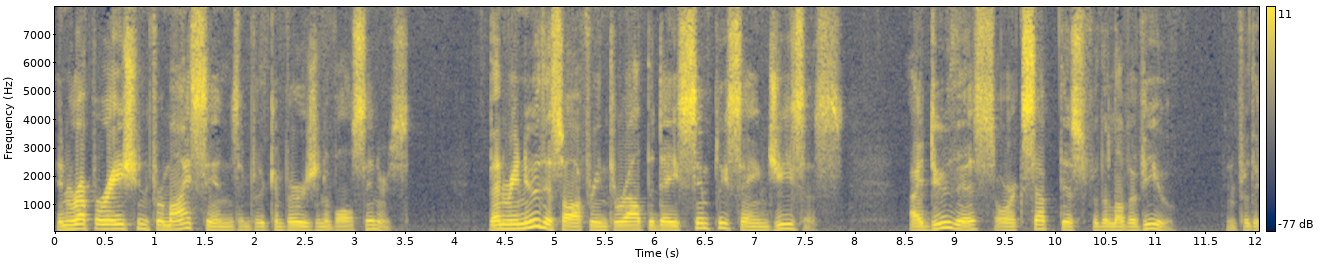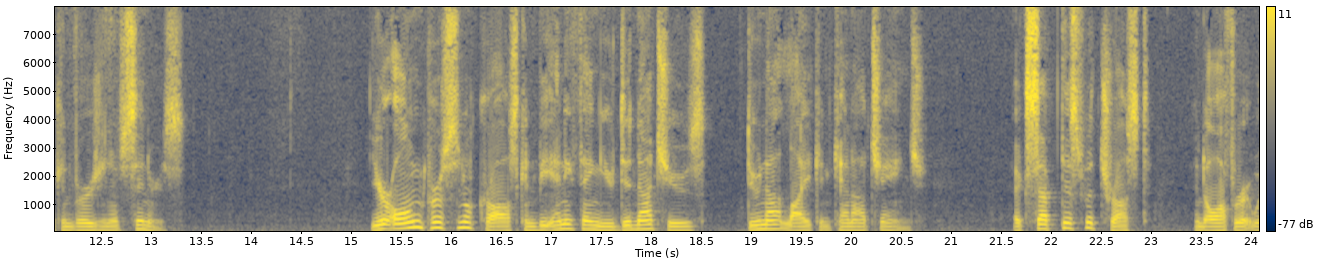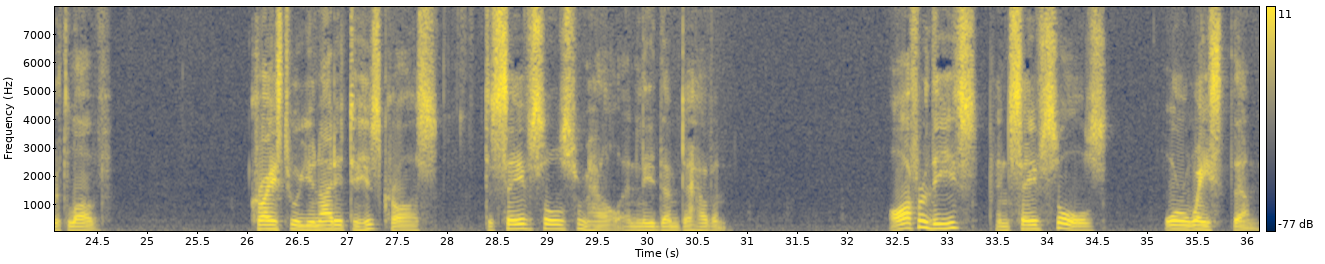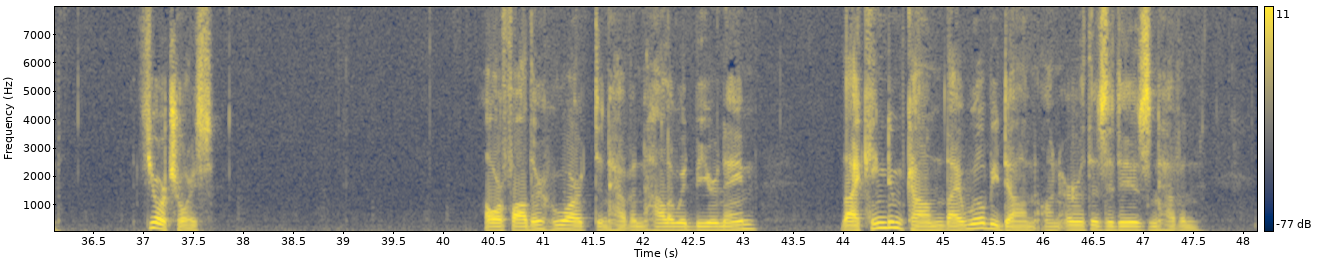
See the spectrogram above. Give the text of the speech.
in reparation for my sins and for the conversion of all sinners. Then renew this offering throughout the day, simply saying, Jesus, I do this or accept this for the love of you and for the conversion of sinners. Your own personal cross can be anything you did not choose, do not like, and cannot change. Accept this with trust and offer it with love. Christ will unite it to his cross to save souls from hell and lead them to heaven. Offer these and save souls, or waste them. It's your choice. Our Father, who art in heaven, hallowed be your name. Thy kingdom come, thy will be done, on earth as it is in heaven.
